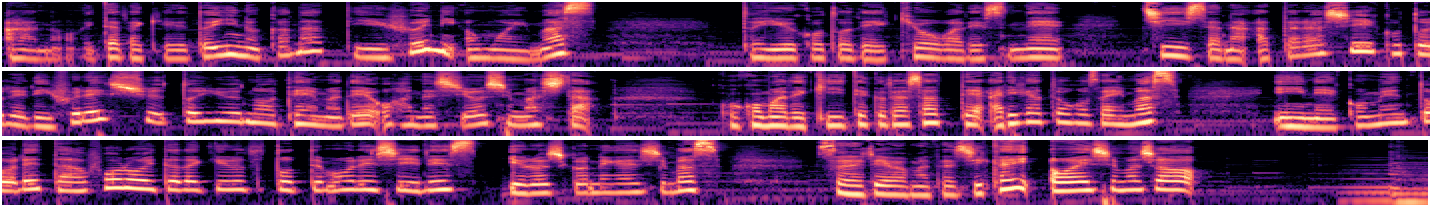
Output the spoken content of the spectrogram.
あのいただけるといいのかなっていうふうに思います。ということで今日はですね小さな新しいことでリフレッシュというのをテーマでお話をしました。ここまで聞いてくださってありがとうございます。いいねコメントレターフォローいただけるととっても嬉しいです。よろしくお願いします。それではまた次回お会いしましょう。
